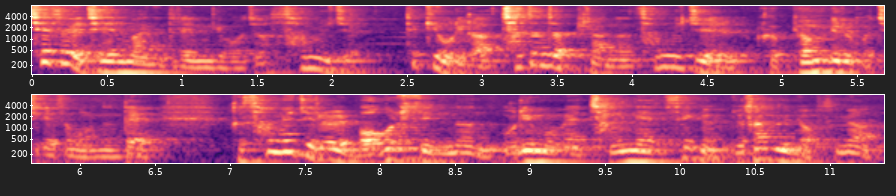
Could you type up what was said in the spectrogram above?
채소에 제일 많이 들어있는 게 뭐죠? 섬유질. 특히 우리가 차전자피라는 섬유질 그 변비를 고치기 위해서 먹는데 그 섬유질을 먹을 수 있는 우리 몸의 장내 세균, 유산균이 없으면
